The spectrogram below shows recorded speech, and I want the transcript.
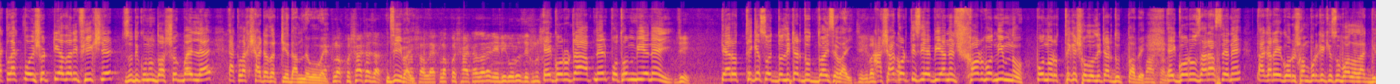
এক লাখ পঁয়ষট্টি হাজারই ফিক্সড রেট যদি কোনো দর্শক ভাই নেয় এক লাখ ষাট হাজার টাকা দাম নেব ভাই। এক লক্ষ ষাট হাজার? জি ভাই। এক লক্ষ ষাট হাজারে রেডি গরু যে কোনো এই গরুটা আপনার প্রথম বিয়ে নেই। জি। তেরো থেকে চোদ্দ লিটার দুধ দইছে ভাই। আশা করতেছি এই বিয়ানের সর্বনিম্ন পনেরো থেকে ষোলো লিটার দুধ পাবে। এই গরু যারা চেনে তাগারে এই গরু সম্পর্কে কিছু বলা লাগবি।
